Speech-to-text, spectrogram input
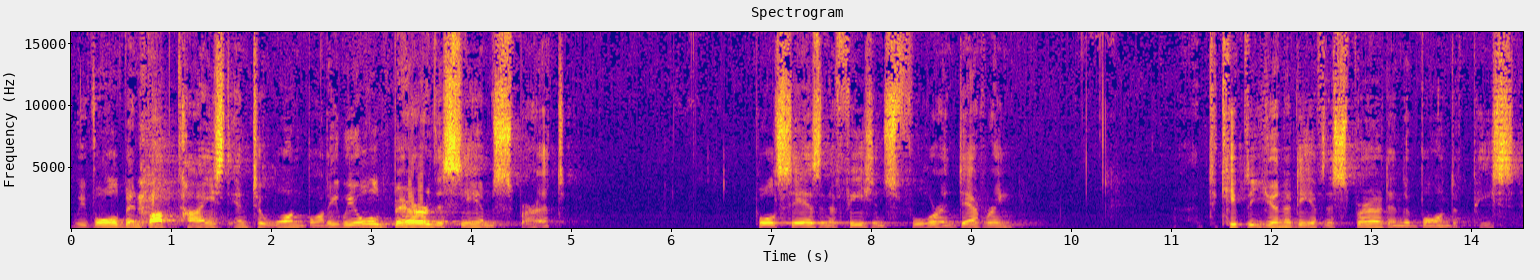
We've all been baptized into one body. We all bear the same Spirit. Paul says in Ephesians 4 endeavoring to keep the unity of the Spirit and the bond of peace.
